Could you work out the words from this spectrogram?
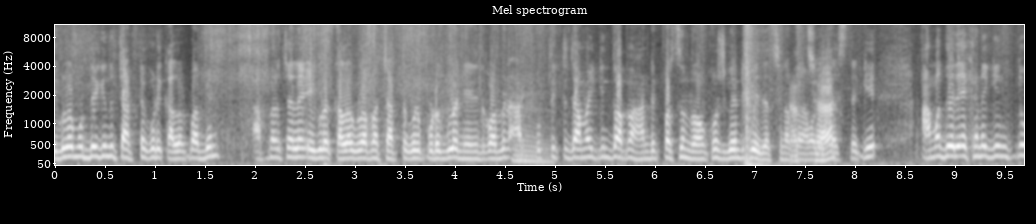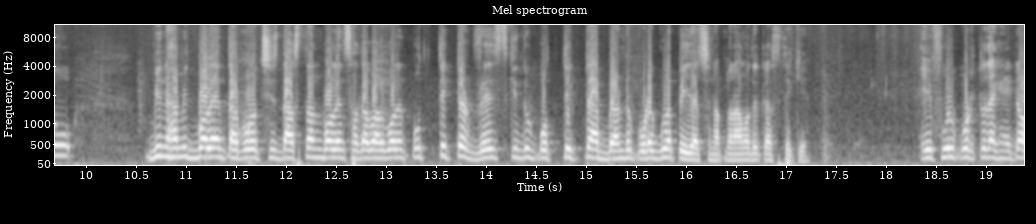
এগুলোর মধ্যে কিন্তু চারটা করে কালার পাবেন। আপনারা চাইলে এগুলো কালারগুলো আপনার চারটা করে প্রোডাক্টগুলো নিয়ে নিতে পারবেন। আর প্রত্যেকটা জামাই কিন্তু আপনার হান্ড্রেড পার্সেন্ট রংকশ গ্যারান্টি পেয়ে যাচ্ছেন আপনার আমাদের আচ্ছা। কাছ থেকে। আমাদের এখানে কিন্তু বিন হামিদ বলেন তারপর হচ্ছে দাস্তান বলেন সাদাবাহার বলেন প্রত্যেকটা ড্রেস কিন্তু প্রত্যেকটা ব্র্যান্ডের প্রোডাক্টগুলো পেয়ে যাচ্ছেন আপনারা আমাদের কাছ থেকে। এই ফুল প্রোডাক্টটা দেখেন এটা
